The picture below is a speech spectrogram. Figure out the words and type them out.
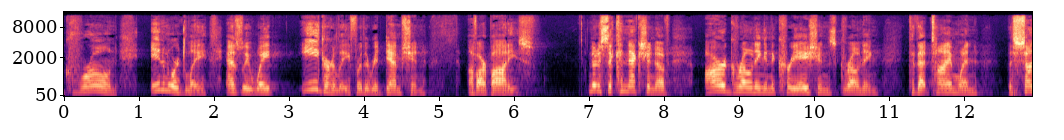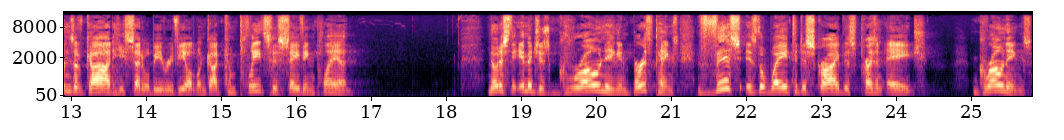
groan inwardly as we wait eagerly for the redemption of our bodies. Notice the connection of our groaning and the creation's groaning to that time when the sons of God, he said, will be revealed, when God completes his saving plan. Notice the images groaning and birth pangs. This is the way to describe this present age. Groanings,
